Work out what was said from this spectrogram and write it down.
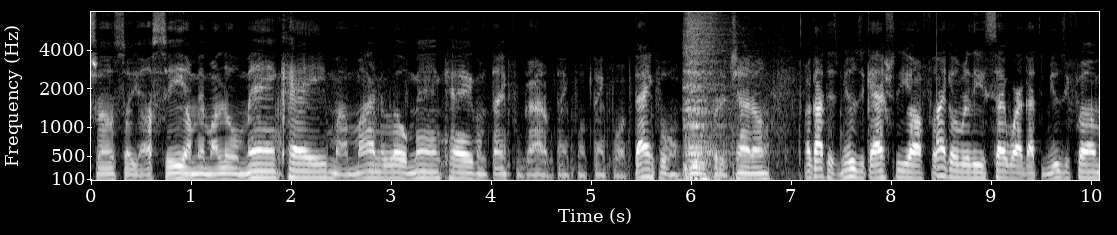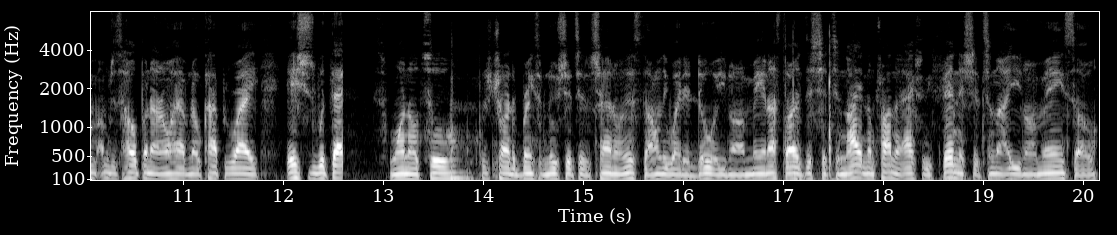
So, so y'all see, I'm in my little man cave, my minor little man cave. I'm thankful, God. I'm thankful. I'm thankful. I'm thankful for the channel. I got this music actually off. I ain't gonna really say where I got the music from. I'm just hoping I don't have no copyright issues with that. It's 102. Just trying to bring some new shit to the channel. It's the only way to do it. You know what I mean? I started this shit tonight, and I'm trying to actually finish it tonight. You know what I mean? So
